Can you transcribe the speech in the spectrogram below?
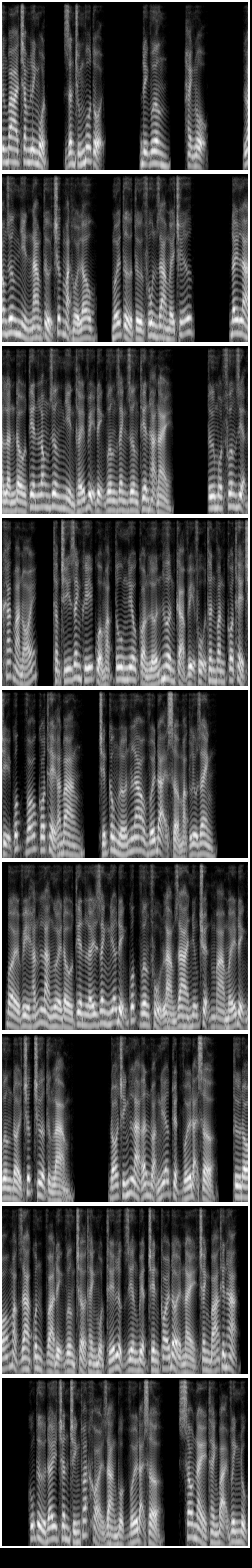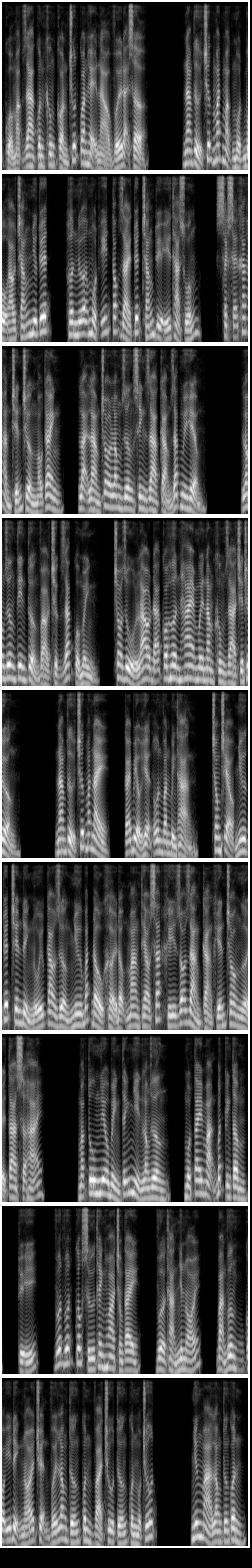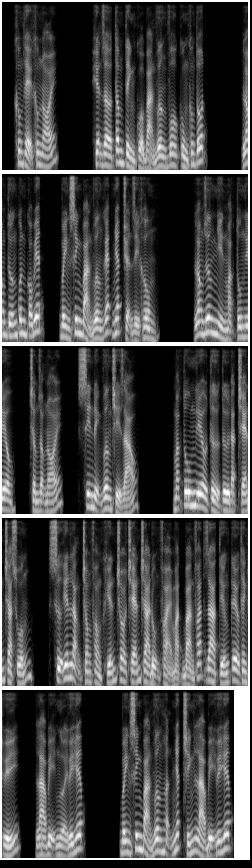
chương ba trăm linh một, dân chúng vô tội. Định vương, hạnh ngộ. Long dương nhìn nam tử trước mặt hồi lâu, mới từ từ phun ra mấy chữ. Đây là lần đầu tiên long dương nhìn thấy vị định vương danh dương thiên hạ này. Từ một phương diện khác mà nói, thậm chí danh khí của mặc tu nghiêu còn lớn hơn cả vị phụ thân văn có thể trị quốc võ có thể an bang, chiến công lớn lao với đại sở mặc lưu danh bởi vì hắn là người đầu tiên lấy danh nghĩa định quốc vương phủ làm ra những chuyện mà mấy định vương đời trước chưa từng làm. Đó chính là ân đoạn nghĩa tuyệt với đại sở, từ đó mặc gia quân và định vương trở thành một thế lực riêng biệt trên cõi đời này tranh bá thiên hạ. Cũng từ đây chân chính thoát khỏi ràng buộc với đại sở, sau này thành bại vinh nhục của mặc gia quân không còn chút quan hệ nào với đại sở. Nam tử trước mắt mặc một bộ áo trắng như tuyết, hơn nữa một ít tóc dài tuyết trắng tùy ý thả xuống sạch sẽ khác hẳn chiến trường máu tanh, lại làm cho Long Dương sinh ra cảm giác nguy hiểm. Long Dương tin tưởng vào trực giác của mình, cho dù Lao đã có hơn hai mươi năm không ra chiến trường. Nam tử trước mắt này, cái biểu hiện ôn văn bình thản, trong trẻo như tuyết trên đỉnh núi cao dường như bắt đầu khởi động mang theo sát khí rõ ràng càng khiến cho người ta sợ hãi. Mặc tu nghiêu bình tĩnh nhìn Long Dương, một tay mạn bất kinh tâm, tùy ý, vuốt vuốt cốc sứ thanh hoa trong tay, vừa thản nhiên nói, bản vương có ý định nói chuyện với long tướng quân và chu tướng quân một chút. Nhưng mà long tướng quân, không thể không nói. Hiện giờ tâm tình của bản vương vô cùng không tốt. Long tướng quân có biết, bình sinh bản vương ghét nhất chuyện gì không? Long dương nhìn mặc tu nghiêu, trầm giọng nói, xin định vương chỉ giáo. Mặc tu nghiêu từ từ đặt chén trà xuống, sự yên lặng trong phòng khiến cho chén trà đụng phải mặt bàn phát ra tiếng kêu thanh thúy, là bị người uy hiếp bình sinh bản vương hận nhất chính là bị uy hiếp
